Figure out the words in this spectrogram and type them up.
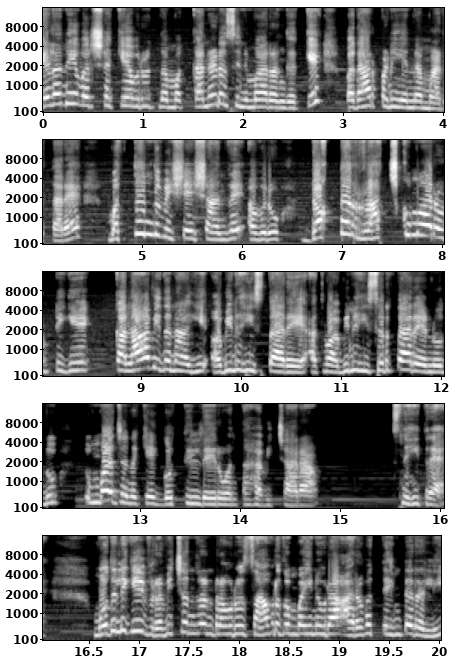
ಏಳನೇ ವರ್ಷಕ್ಕೆ ಅವರು ನಮ್ಮ ಕನ್ನಡ ಸಿನಿಮಾ ರಂಗಕ್ಕೆ ಪದಾರ್ಪಣೆಯನ್ನ ಮಾಡ್ತಾರೆ. ಮತ್ತೊಂದು ವಿಶೇಷ ಅಂದ್ರೆ ಅವರು ಡಾಕ್ಟರ್ ರಾಜ್ಕುಮಾರ್ ಒಟ್ಟಿಗೆ ಕಲಾವಿದನಾಗಿ ಅಭಿನಯಿಸ್ತಾರೆ ಅಥವಾ ಅಭಿನಯಿಸಿರ್ತಾರೆ ಅನ್ನೋದು ತುಂಬಾ ಜನಕ್ಕೆ ಗೊತ್ತಿಲ್ಲದೆ ಇರುವಂತಹ ವಿಚಾರ. ಸ್ನೇಹಿತರೆ, ಮೊದಲಿಗೆ ರವಿಚಂದ್ರನ್ ರವರು ಸಾವಿರದ ಒಂಬೈನೂರ ಅರವತ್ತೆಂಟರಲ್ಲಿ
